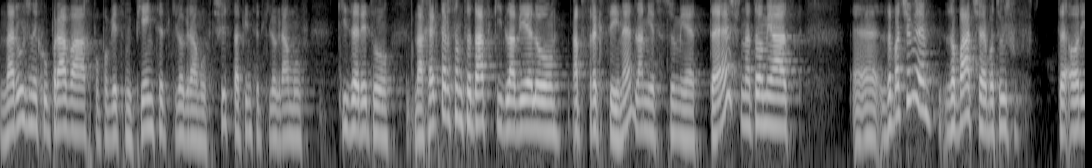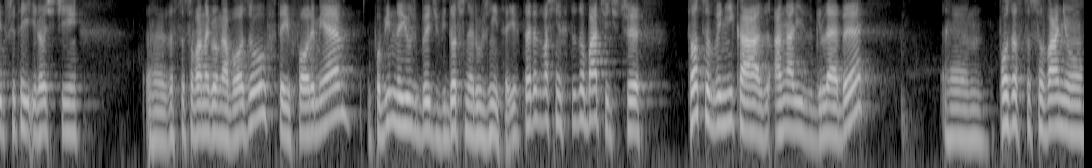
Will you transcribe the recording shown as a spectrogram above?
na różnych uprawach po powiedzmy 500 kg, 300-500 kg kizerytu na hektar. Są to dawki dla wielu abstrakcyjne, dla mnie w sumie też, natomiast e, zobaczymy, zobaczę, bo to już w teorii przy tej ilości e, zastosowanego nawozu w tej formie powinny już być widoczne różnice. I teraz właśnie chcę zobaczyć, czy to, co wynika z analiz gleby em, po zastosowaniu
